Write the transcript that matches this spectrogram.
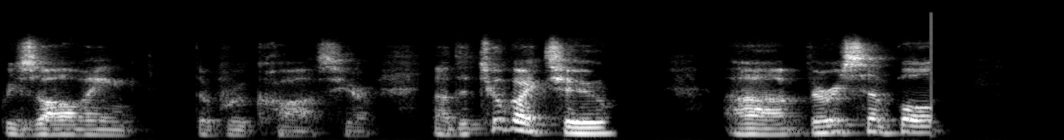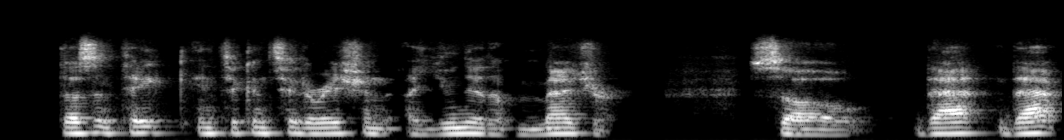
resolving the root cause here. Now, the two by two, uh, very simple, doesn't take into consideration a unit of measure. So that that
